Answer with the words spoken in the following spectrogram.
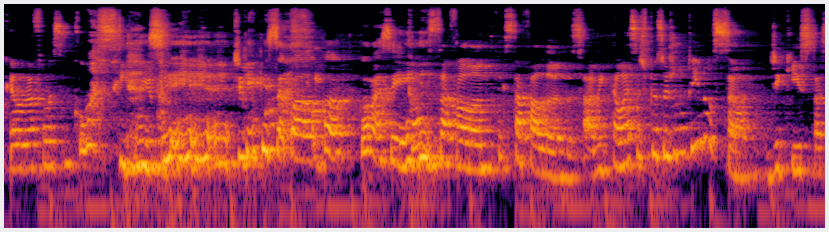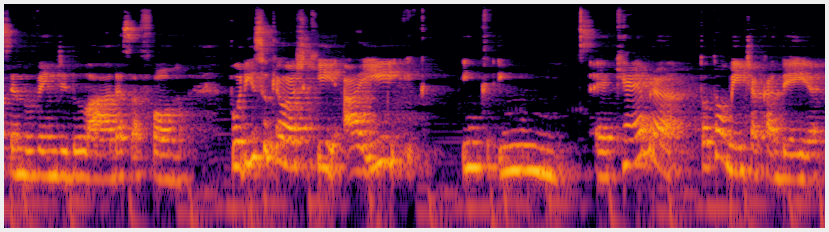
porque ela vai falar assim, como assim? Sim. Tipo, que que isso, como, como- como assim? Como você está falando? O que você está falando, sabe? Então essas pessoas não têm noção de que isso está sendo vendido lá dessa forma. Por isso que eu acho que aí em- em- é, quebra totalmente a cadeia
